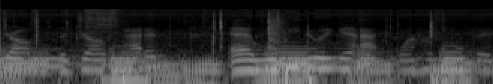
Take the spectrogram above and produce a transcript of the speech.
drum the drum pattern, and we'll be doing it at 130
